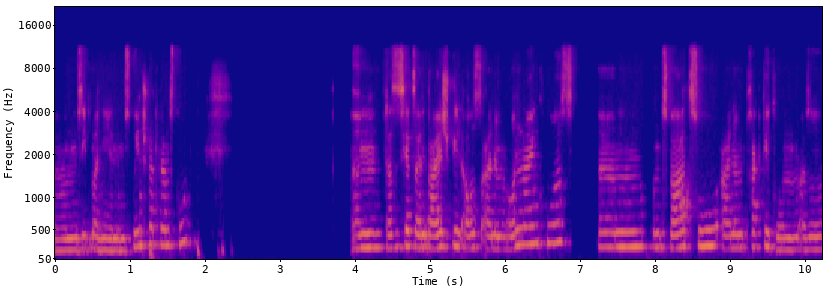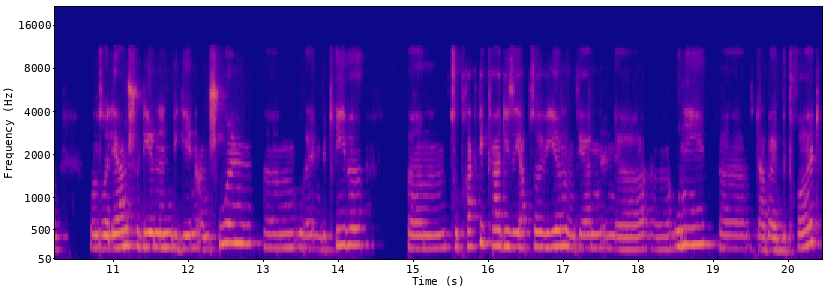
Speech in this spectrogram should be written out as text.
ähm, sieht man hier in dem Screenshot ganz gut. Ähm, das ist jetzt ein Beispiel aus einem Online-Kurs ähm, und zwar zu einem Praktikum. Also unsere Lernstudierenden, die gehen an Schulen ähm, oder in Betriebe ähm, zu Praktika, die sie absolvieren und werden in der äh, Uni äh, dabei betreut.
